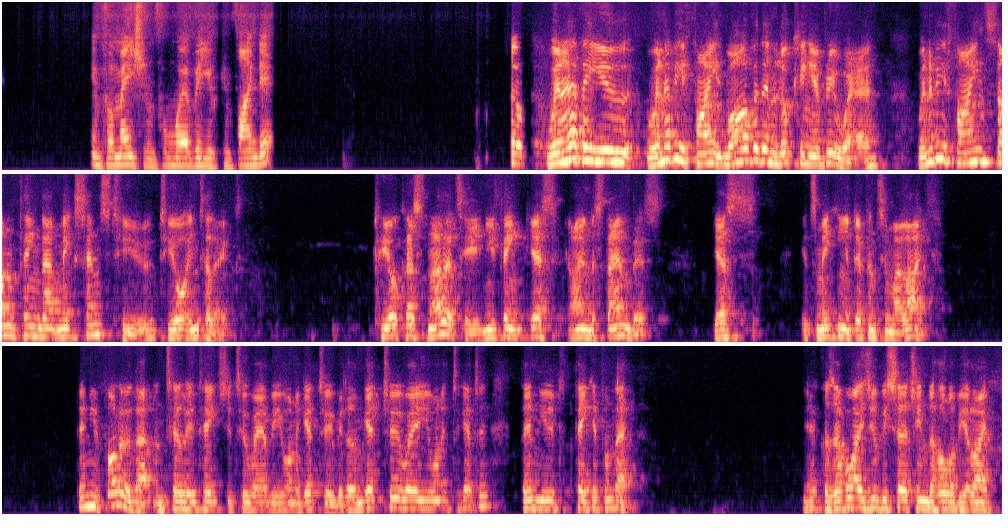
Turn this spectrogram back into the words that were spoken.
information from wherever you can find it. So whenever you whenever you find rather than looking everywhere, whenever you find something that makes sense to you, to your intellect, to your personality, and you think, yes, I understand this, yes, it's making a difference in my life, then you follow that until it takes you to wherever you want to get to. If it doesn't get to where you want it to get to, then you take it from there. Yeah, because otherwise you'll be searching the whole of your life.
